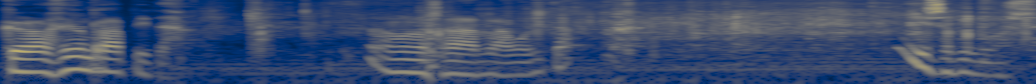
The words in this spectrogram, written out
Grabación rápida. Vámonos a dar la vuelta. Y seguimos.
